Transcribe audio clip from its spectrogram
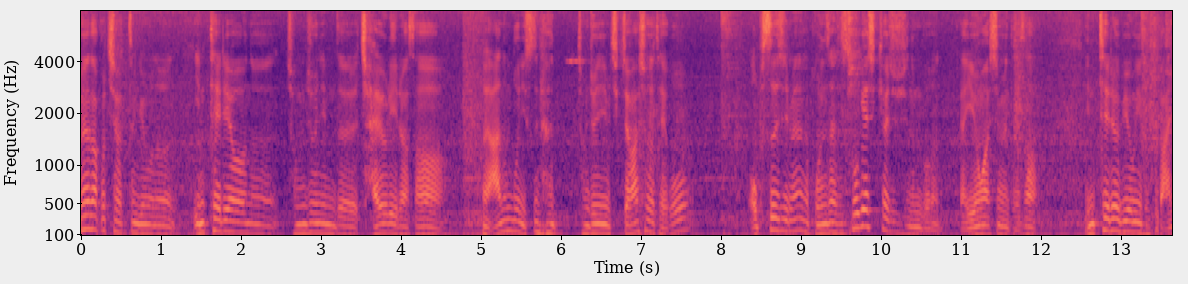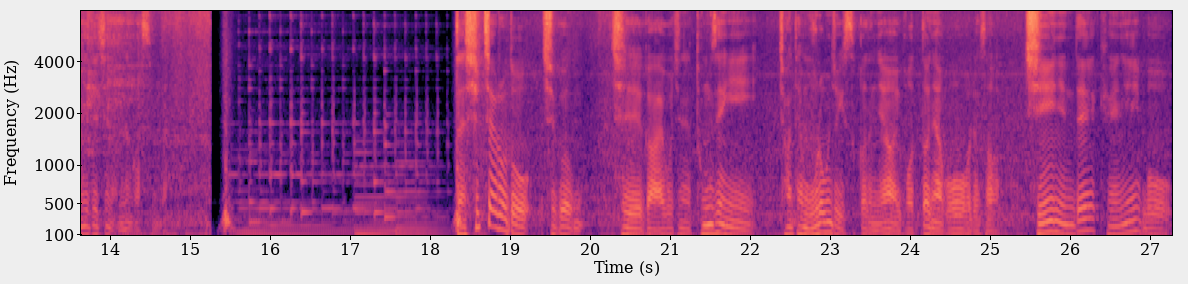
소녀닭꼬치 같은 경우는 인테리어는 점주님들 자율이라서 아는 분 있으면 점주님 직접 하셔도 되고 없으시면 본사에서 소개시켜 주시는 분 이용하시면 돼서 인테리어 비용이 그렇게 많이 들진 않는 것 같습니다. 일단 실제로도 지금 제가 알고 지낸 동생이 저한테 물어본 적이 있었거든요. 이거 어떠냐고. 그래서 지인인데 괜히 뭐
